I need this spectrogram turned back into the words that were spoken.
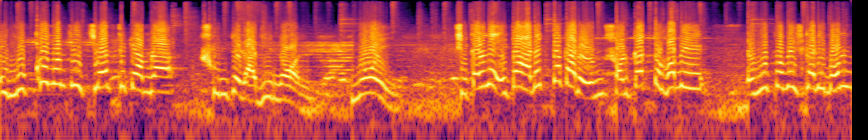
এই মুখ্যমন্ত্রীর চেয়ার থেকে আমরা শুনতে রাজি নন, নই। সে কারণে এটা আরেকটা কারণ, সরকার তো হবে, অনুপ্রবেশকারী বন্ধ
